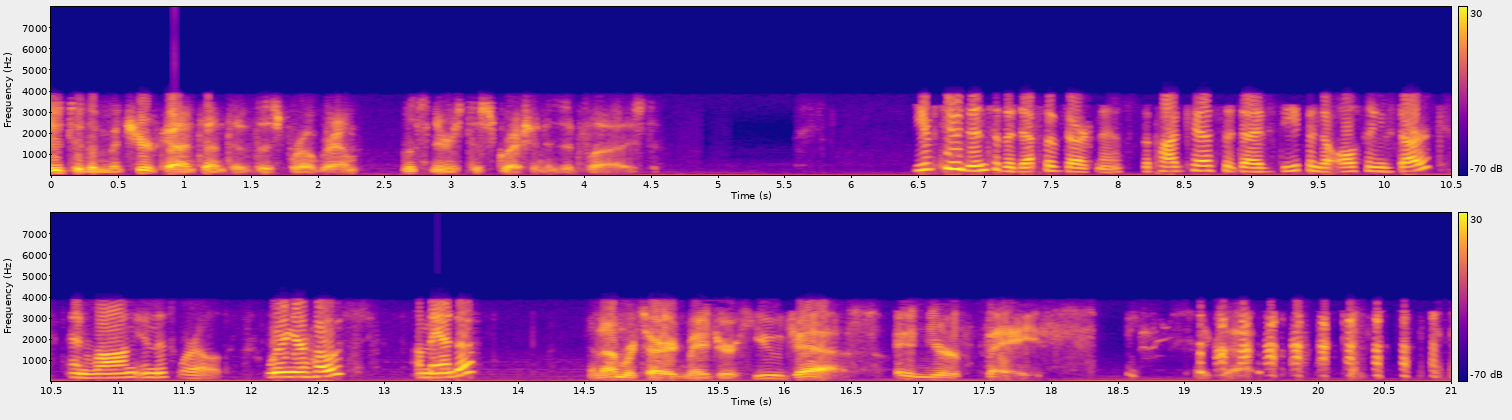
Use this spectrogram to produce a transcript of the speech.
Due to the mature content of this program, listeners' discretion is advised. You've tuned into The Depth of Darkness, the podcast that dives deep into all things dark and wrong in this world. We're your hosts, Amanda. And I'm retired Major Huge Ass in your face. Like that.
